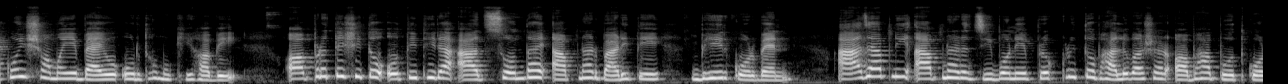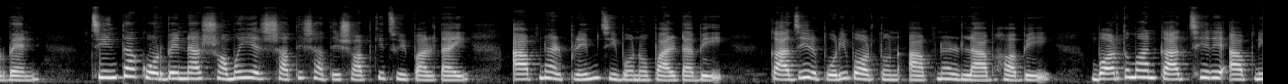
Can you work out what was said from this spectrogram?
একই সময়ে ব্যয়ও ঊর্ধ্বমুখী হবে। অপ্রত্যাশিত অতিথিরা আজ সন্ধ্যায় আপনার বাড়িতে ভিড় করবেন। আজ আপনি আপনার জীবনে প্রকৃত ভালোবাসার অভাব বোধ করবেন। চিন্তা করবেন না, সময়ের সাথে সাথে সব কিছুই পাল্টায়, আপনার প্রেম জীবনও পাল্টাবে। কাজের পরিবর্তন আপনার লাভ হবে। বর্তমান কাজ ছেড়ে আপনি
